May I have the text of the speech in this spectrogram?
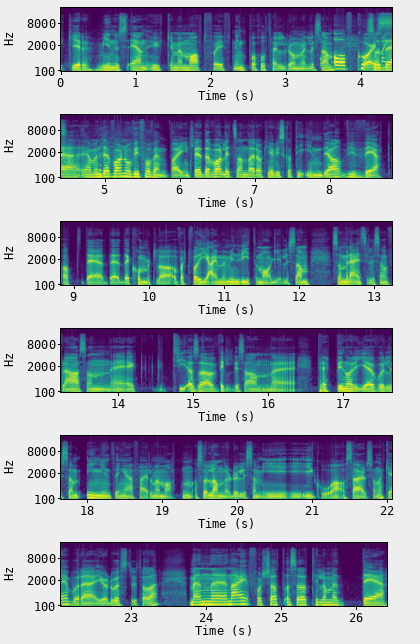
uker minus én uke med matforgiftning på hotellrommet, liksom. Of course. Så det, ja, men det var noe vi forventa, egentlig. Det var litt sånn der OK, vi skal til India. Vi vet at det, det, det kommer til å I hvert fall jeg med min hvite mage, liksom, som reiser liksom fra sånn eh, ty, altså veldig sånn eh, prepp i Norge, hvor liksom ingenting er feil med maten, og så lander du liksom i, i, i Goa, og så er det sånn OK, bare gjør det beste ut av det. Men eh, nei, fortsatt. Altså, til og med det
